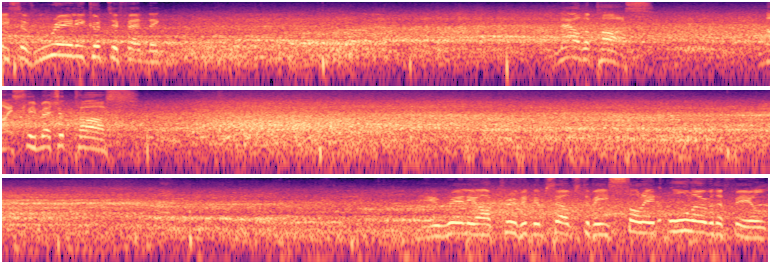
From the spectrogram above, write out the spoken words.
Piece of really good defending. Now the pass. Nicely measured pass. They really are proving themselves to be solid all over the field.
